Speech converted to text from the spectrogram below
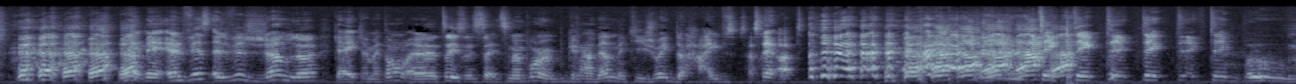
mais, mais Elvis, Elvis jeune, là, qui, qui, mettons, euh, tu sais, c'est- même pas un grand band, mais qui jouait avec The Hives, ça serait hot. tic, tic, tic, tic, tic, tic, boom.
